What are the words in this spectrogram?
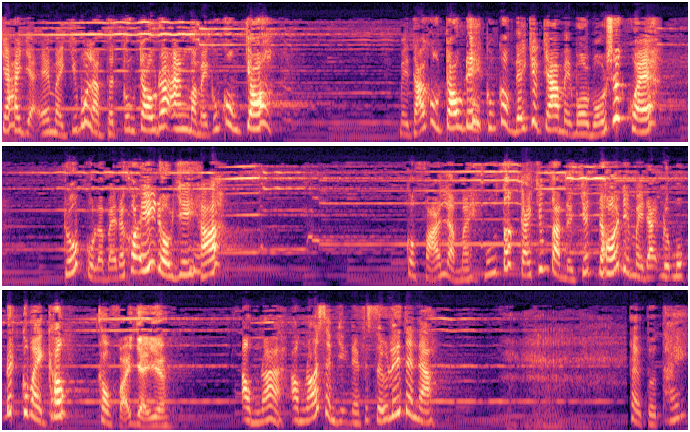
Cha và em mày chỉ muốn làm thịt con trâu đó ăn mà mày cũng không cho. Mày thả con trâu đi cũng không để cho cha mày bồi bổ sức khỏe. Rốt cuộc là mày đã có ý đồ gì hả? Có phải là mày muốn tất cả chúng ta đều chết đói để mày đạt được mục đích của mày không? Không phải vậy à. Ông nói à, ông nói xem việc này phải xử lý thế nào. Theo tôi thấy,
